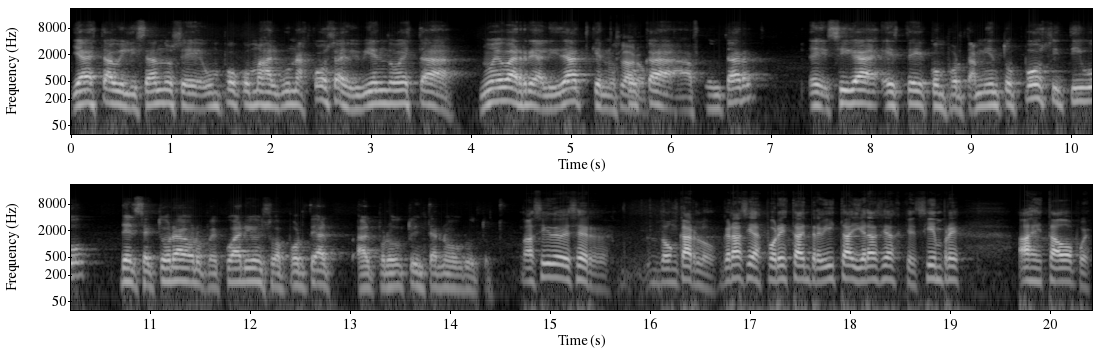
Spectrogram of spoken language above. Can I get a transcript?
ya estabilizándose un poco más algunas cosas, viviendo esta nueva realidad que nos toca afrontar, eh, siga este comportamiento positivo del sector agropecuario en su aporte al, al Producto Interno Bruto. Así debe ser, don Carlos. Gracias por esta entrevista y gracias que siempre has estado pues,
